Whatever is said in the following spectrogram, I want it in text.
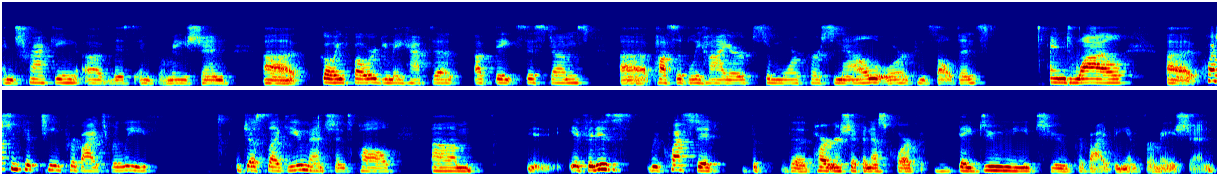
and tracking of this information. Uh, going forward, you may have to update systems, uh, possibly hire some more personnel or consultants. And while uh, question 15 provides relief, just like you mentioned, Paul. Um, if it is requested, the, the partnership and S Corp, they do need to provide the information.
